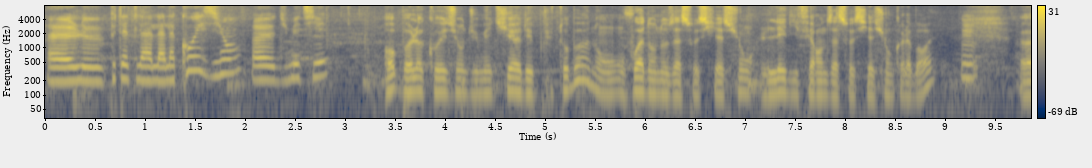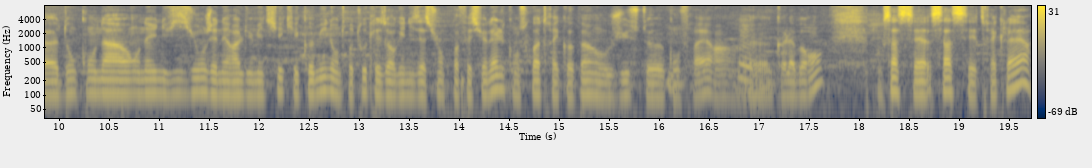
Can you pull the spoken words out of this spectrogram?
peut-être la, cohésion du métier. Oh, bah, la cohésion du métier, elle est plutôt bonne. On, on voit dans nos associations les différentes associations collaborer. Mm. Euh, donc on a, on a une vision générale du métier qui est commune entre toutes les organisations professionnelles, qu'on soit très copains ou juste euh, confrères, hein, Mm. euh, collaborants. Donc ça, c'est, ça, c'est très clair.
